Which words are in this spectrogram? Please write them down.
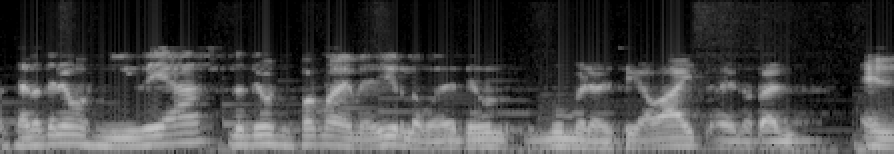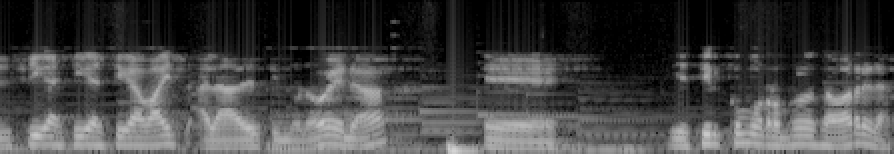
O sea, no tenemos ni idea, no tenemos ni forma de medirlo, porque tener un, número en gigabytes, eh, o sea, en, en giga, giga, gigabytes a la decimonovena. Eh, y decir cómo romper esa barrera,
